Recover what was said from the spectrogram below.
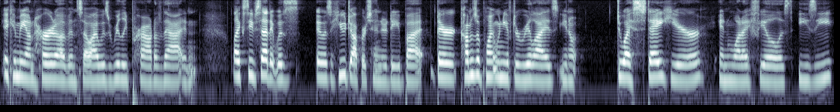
it can be unheard of and so I was really proud of that and like Steve said it was it was a huge opportunity, but there comes a point when you have to realize, you know, do I stay here in what I feel is easy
